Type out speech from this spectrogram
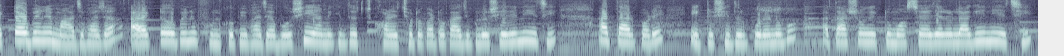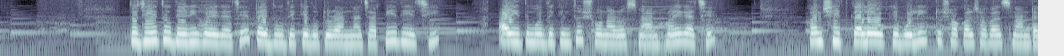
একটা ওভেনে মাছ ভাজা আর একটা ওভেনে ফুলকপি ভাজা বসিয়ে আমি কিন্তু ঘরের ছোটোখাটো কাজগুলো সেরে নিয়েছি। আর তারপরে একটু সিঁদুর পরে নেব আর তার সঙ্গে একটু ময়শ্চারাইজারও লাগিয়ে নিয়েছি। তো যেহেতু দেরি হয়ে গেছে, তাই দুদিকে দুটো রান্না চাপিয়ে দিয়েছি। আর ইতিমধ্যে কিন্তু সোনারও স্নান হয়ে গেছে। কারণ শীতকালে ওকে বলি একটু সকাল সকাল স্নানটা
